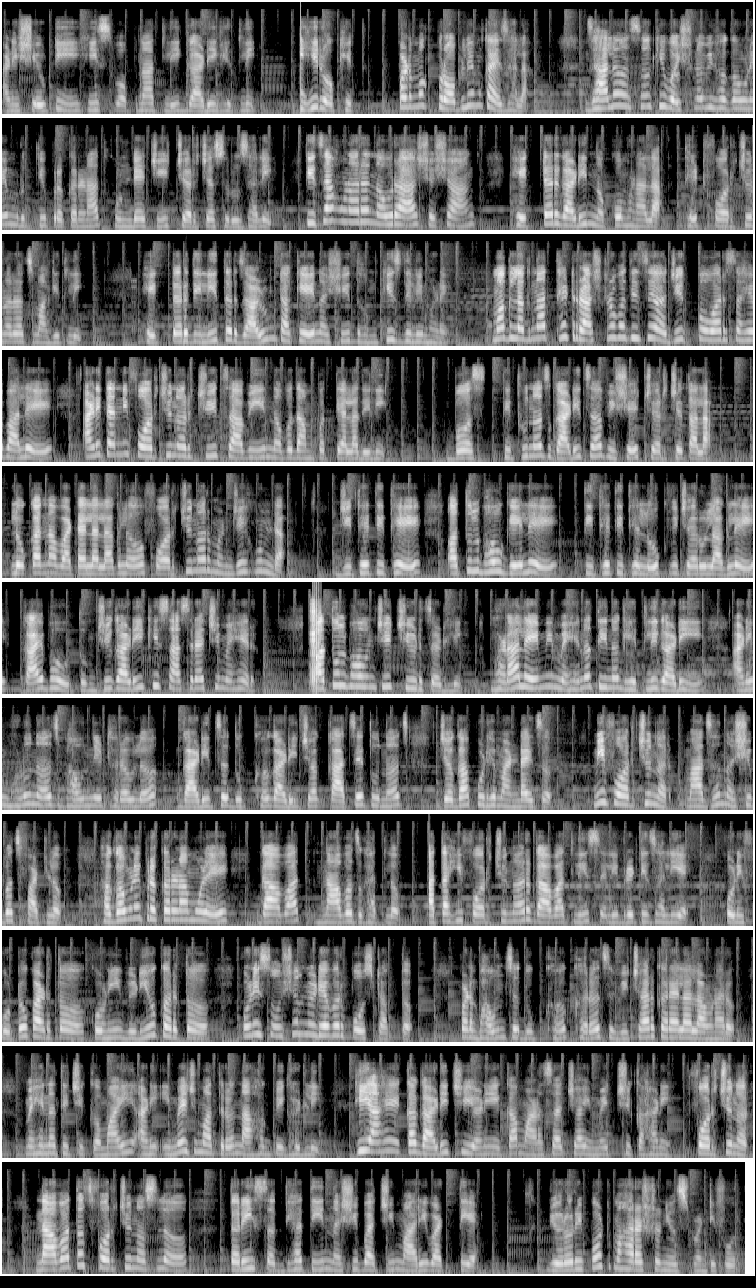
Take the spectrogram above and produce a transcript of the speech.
आणि शेवटी ही स्वप्नातली गाडी घेतली. ही रोखीत. पण मग प्रॉब्लेम काय झाला? झालं असं की वैष्णवी हगवणे मृत्यू प्रकरणात हुंड्याची चर्चा सुरू झाली. तिचा होणारा नवरा शशांक हेक्टर गाडी नको म्हणाला थेट फॉर्च्युनरच मागितली. हेक्टर दिली तर जाळून टाकेन अशी धमकीच दिली म्हणे. मग लग्नात थेट राष्ट्रवादीचे अजित पवार साहेब आले आणि त्यांनी फॉर्च्युनरची चावी नवदाम्पत्याला दिली. बस तिथूनच गाडीचा विषय चर्चेत आला. लोकांना वाटायला लागलं फॉर्च्युनर म्हणजे हुंडा. जिथे तिथे अतुल भाऊ गेले तिथे तिथे लोक विचारू लागले काय भाऊ तुमची गाडी की सासऱ्याची मेहेर? अतुल भाऊंची चीड चढली. म्हणाले मी मेहनतीनं घेतली गाडी आणि म्हणूनच भाऊंनी ठरवलं गाडीचं दुःख गाडीच्या काचेतूनच जगापुढे मांडायचं. मी फॉर्च्युनर माझं नशीबच फाटलं. हगवणे प्रकरणामुळे गावात नावच घातलं. आता ही फॉर्च्युनर गावातली सेलिब्रिटी झालीय. कोणी फोटो काढतं कोणी व्हिडिओ करतं कोणी सोशल मीडियावर पोस्ट टाकतं. पण भाऊंचं दुःख खरंच विचार करायला लावणारं. मेहनतीची कमाई आणि इमेज मात्र नाहक बिघडली. ही आहे एका गाडीची आणि एका माणसाच्या इमेजची कहाणी. फॉर्च्युनर नावातच फॉर्च्युन असलं तरी सध्या ती नशिबाची मारी वाटतीये. Bureau report Maharashtra news twenty four.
